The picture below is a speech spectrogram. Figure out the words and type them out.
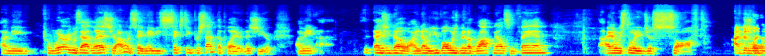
I mean, from where he was at last year, I want to say maybe 60% the player this year. I mean, uh, as you know, I know you've always been a Brock Nelson fan. I always thought he was just soft. I've been living.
